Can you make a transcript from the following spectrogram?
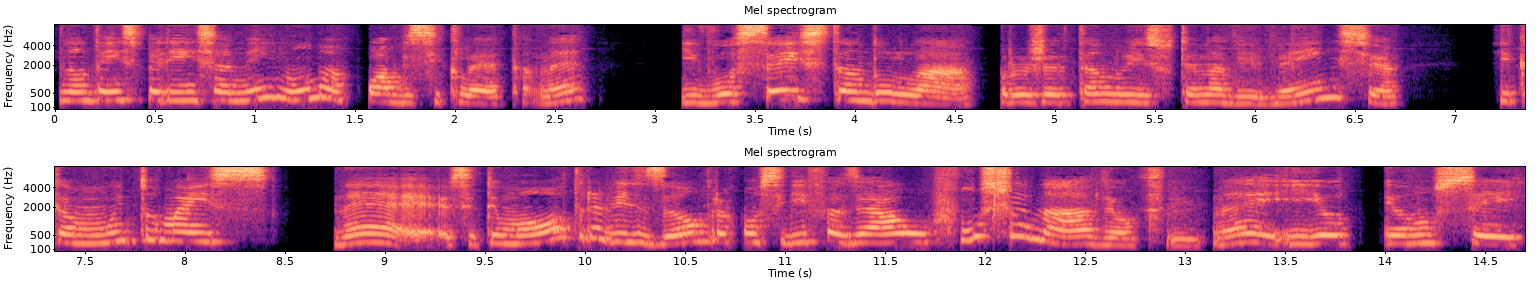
que não tem experiência nenhuma com a bicicleta, né? E você estando lá, projetando isso, tendo a vivência, fica muito mais, né? Você tem uma outra visão para conseguir fazer algo funcionável, Sim. né? E eu, eu não sei,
